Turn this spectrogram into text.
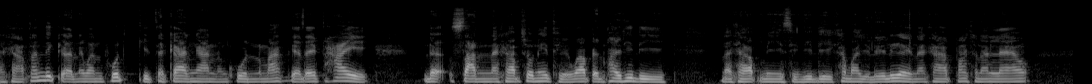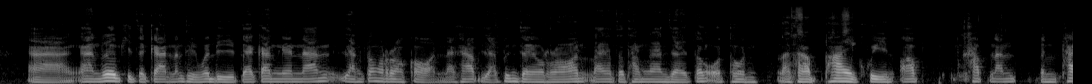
นะครับ ท่านที่เกิดในวันพุธกิจการงานของคุณมักจะได้ไพ่เดอะซันนะครับ ช่วงนี้ถือว่าเป็นไพ่ที่ดีนะครับ มีสิ่งดีๆเข้ามาอยู่เรื่อยๆนะครับ เพราะฉะนั้นแล้วางานเริ่มกิจการนั้นถือว่าดี แต่การเงินนั้นยังต้องรอก่อนนะครับ อย่าเพิ่งใจร้อนนะจะทำงานใหญ่ต้องอดทนนะครับไพ่ Queen of คัพนั้นเป็นไพ่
